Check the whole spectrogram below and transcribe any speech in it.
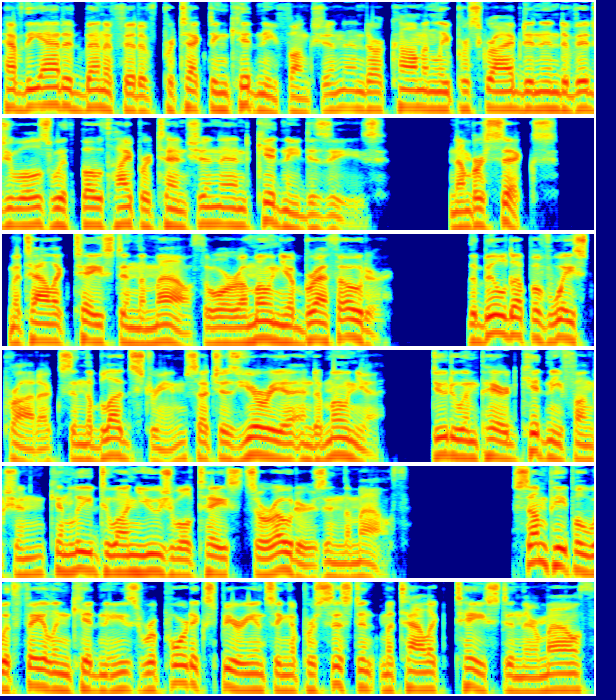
have the added benefit of protecting kidney function and are commonly prescribed in individuals with both hypertension and kidney disease. Number 6. Metallic taste in the mouth or ammonia breath odor. The buildup of waste products in the bloodstream, such as urea and ammonia, due to impaired kidney function, can lead to unusual tastes or odors in the mouth. Some people with failing kidneys report experiencing a persistent metallic taste in their mouth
